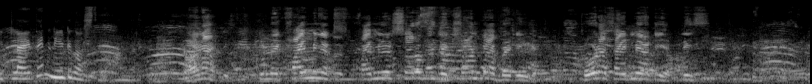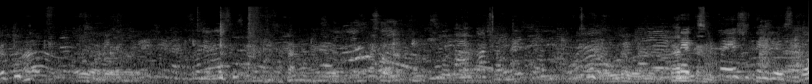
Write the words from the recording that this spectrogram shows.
ఇట్లా అయితే నీట్గా వస్తుంది five minutes five minutes sir of the extra అంటే బెట్టింగ్ एक्स्ट्रा ऑन क्या बैटिंग है थोड़ा साइड में हटिए प्लीज నెక్స్ట్ పేజ్ తీసేసుకో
